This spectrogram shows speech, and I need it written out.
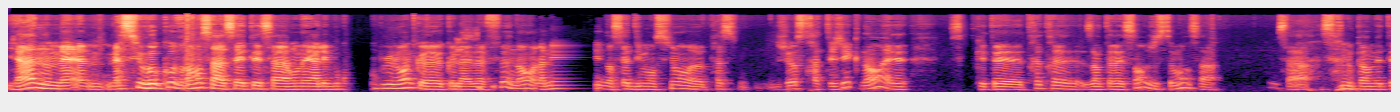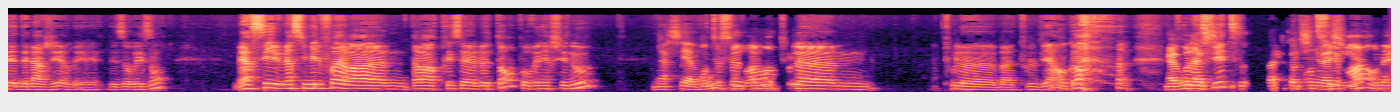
Yann, merci beaucoup. Vraiment, ça, ça a été ça. On est allé beaucoup plus loin que, que l'AEFE, non? On l'a mis dans cette dimension euh, presque géostratégique, non? Et ce qui était très, très intéressant, justement, ça, ça, ça nous permettait d'élargir les, les, horizons. Merci, merci mille fois d'avoir, d'avoir pris le temps pour venir chez nous. Merci à vous. On te souhaite vraiment tout le, tout le, bah, tout le bien encore pour la suite. Bonne continuation. On, est,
